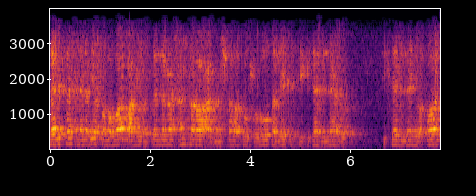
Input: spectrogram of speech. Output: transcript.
ثالثا أن النبي صلى الله عليه وسلم أنكر على من اشترطوا شروطا ليست في كتاب الله في كتاب الله وقال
